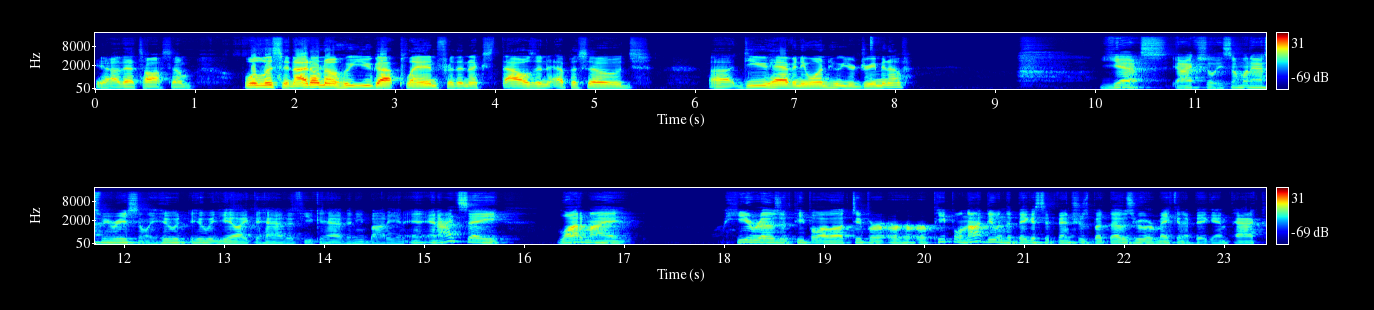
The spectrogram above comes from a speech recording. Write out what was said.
Yeah, that's awesome. Well, listen, I don't know who you got planned for the next thousand episodes. Uh, do you have anyone who you're dreaming of? Yes, actually, someone asked me recently who would who would you like to have if you could have anybody, and and, and I'd say a lot of my heroes or the people I look to, or, or, or, people not doing the biggest adventures, but those who are making a big impact.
